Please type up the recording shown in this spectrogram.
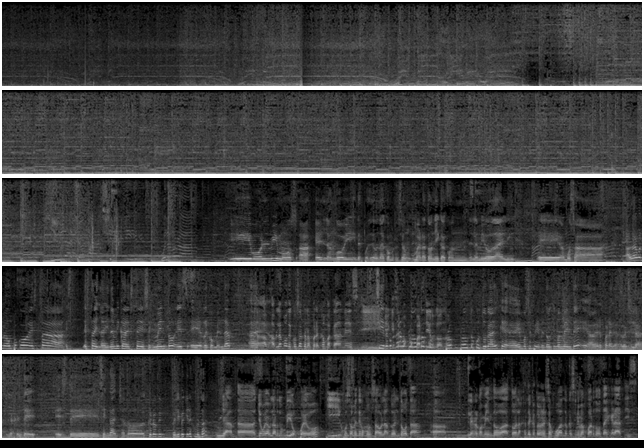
Volvimos a El Langoy después de una conversación maratónica con el amigo Daeling. Eh, vamos a hablar, bueno, un poco esta, esta la dinámica de este segmento es eh, recomendar. Eh, hab- hablamos de cosas que nos parezcan bacanes y Sí, recomendar un producto, ¿no? un producto cultural que hemos experimentado últimamente, eh, a ver para a ver si la, si la gente este se engancha, ¿no? Creo que Felipe quieres comenzar? Ya, ah, yo voy a hablar de un videojuego y justamente como hemos estado hablando del Dota, ah, les recomiendo a toda la gente que todavía no está jugando que se anime a jugar Dota, es gratis.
